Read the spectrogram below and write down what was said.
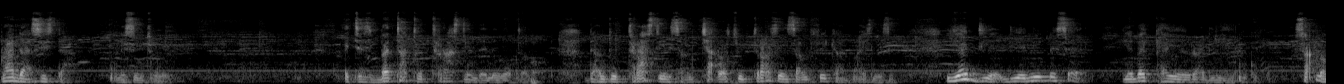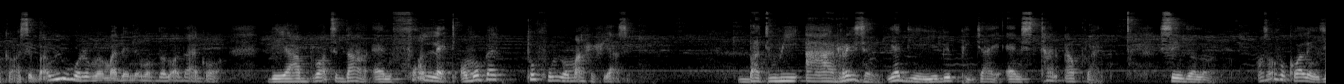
brother sister listen to me. It is better to trust in the name of the lord than to trust in some chariots to trust in some fake advice. Ne sɛ yɛdeɛ deɛ nim ne sɛ yɛbɛka yɛ awurade ne saa na ɔka sɛ but we will remember the name of the lord our god. They are brought down and fallen. Ahwehwe ase. But we are risen. Yɛdeɛ yɛbɛpagyae and stand upright. Save the lord ɔsɔfo collins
